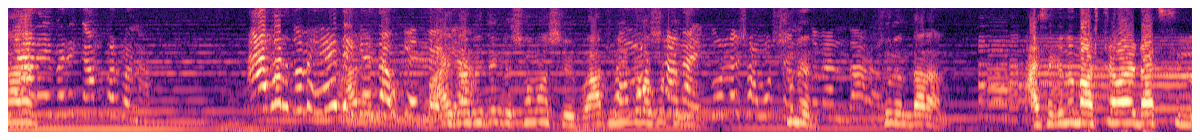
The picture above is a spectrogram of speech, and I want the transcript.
স্যার। এবারে কাম করবে না। আবার তুমি হে দেখে যাও কেন ভাই ভাবি দেখলে সমস্যা হইব। আপনি এগুলো করতে নাই কোনো সমস্যা শুনেন নেই তুমি দাঁড়াও। শুনেন দাঁড়ান। আজকে কিন্তু মাস্টার আমার ডাকছিল।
